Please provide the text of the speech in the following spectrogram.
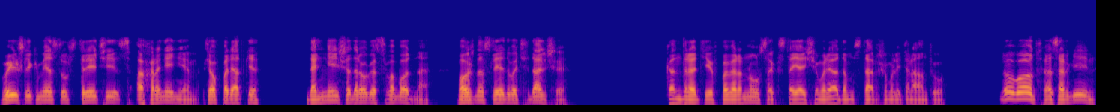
Вышли к месту встречи с охранением. Все в порядке. Дальнейшая дорога свободна. Можно следовать дальше. Кондратьев повернулся к стоящему рядом старшему лейтенанту. — Ну вот, Асаргин,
